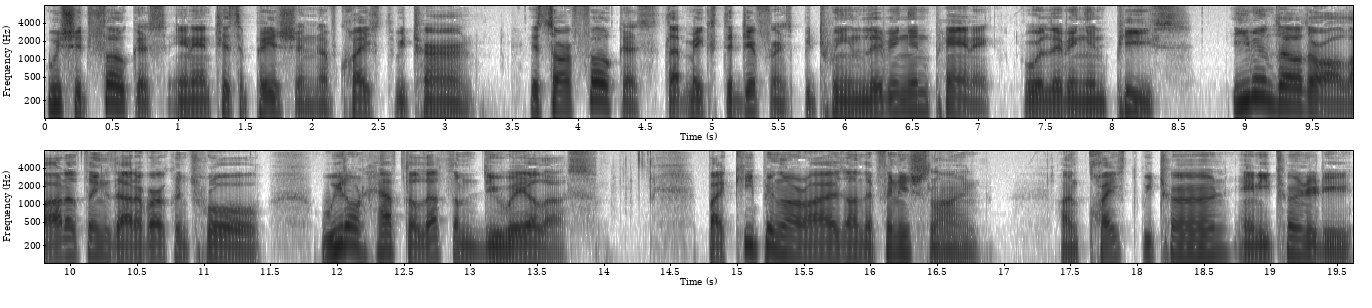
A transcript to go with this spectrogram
we should focus in anticipation of Christ's return. It's our focus that makes the difference between living in panic or living in peace. Even though there are a lot of things out of our control, we don't have to let them derail us. By keeping our eyes on the finish line, on Christ's return and eternity,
